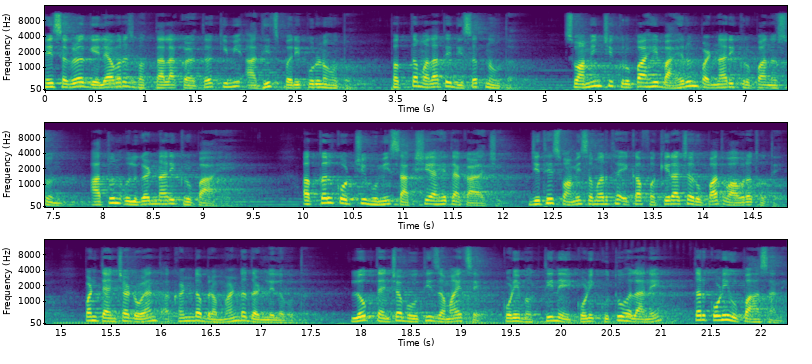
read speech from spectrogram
हे सगळं गेल्यावरच भक्ताला कळतं की मी आधीच परिपूर्ण होतो. फक्त मला ते दिसत नव्हतं. स्वामींची कृपा ही बाहेरून पडणारी कृपा नसून आतून उलगडणारी कृपा आहे. अक्कलकोटची भूमी साक्षी आहे त्या काळाची. जिथे स्वामी समर्थ एका फकीराच्या रूपात वावरत होते. पण त्यांच्या डोळ्यांत अखंड ब्रह्मांड दडलेलं होतं. लोक त्यांच्या भोवती जमायचे कोणी भक्तीने कोणी कुतूहलाने तर कोणी उपहासाने.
